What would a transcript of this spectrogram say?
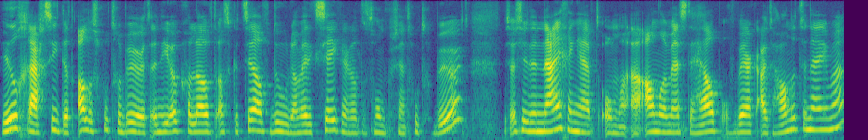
heel graag ziet dat alles goed gebeurt en die ook gelooft als ik het zelf doe, dan weet ik zeker dat het 100% goed gebeurt. Dus als je de neiging hebt om uh, andere mensen te helpen of werk uit handen te nemen,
